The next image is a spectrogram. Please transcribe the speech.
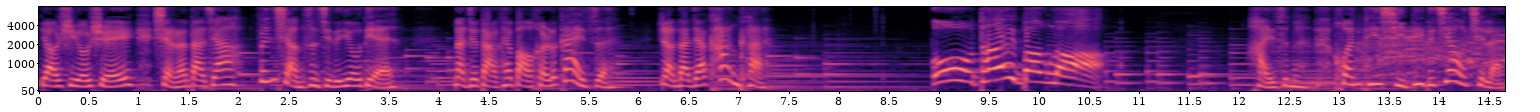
要是有谁想让大家分享自己的优点，那就打开宝盒的盖子，让大家看看。”哦，太棒了！孩子们欢天喜地的叫起来。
